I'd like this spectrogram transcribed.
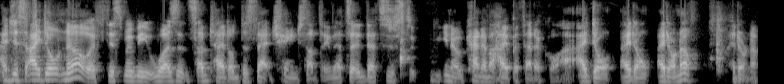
I just I don't know if this movie wasn't subtitled. Does that change something? That's a, that's just you know kind of a hypothetical. I, I don't I don't I don't know. I don't know.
